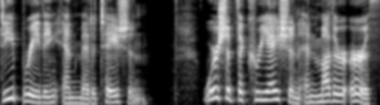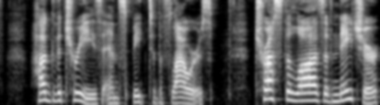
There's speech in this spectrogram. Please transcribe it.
deep breathing, and meditation. Worship the creation and Mother Earth. Hug the trees and speak to the flowers. Trust the laws of nature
